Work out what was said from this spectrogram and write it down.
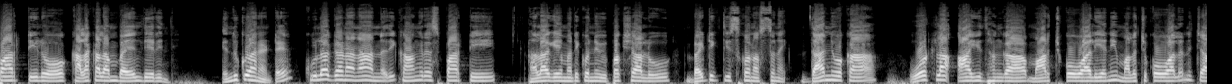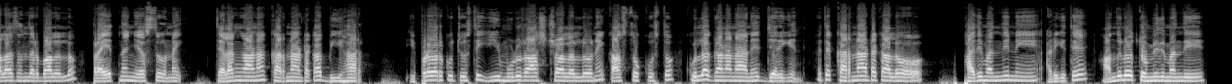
పార్టీలో కలకలం బయలుదేరింది. ఎందుకు అనంటే కులగణన అన్నది కాంగ్రెస్ పార్టీ అలాగే మరికొన్ని విపక్షాలు బయటికి తీసుకొని వస్తున్నాయి. దాన్ని ఒక ఓట్ల ఆయుధంగా మార్చుకోవాలి అని మలచుకోవాలని చాలా సందర్భాలలో ప్రయత్నం చేస్తూ ఉన్నాయి. తెలంగాణ కర్ణాటక బీహార్. ఇప్పటివరకు చూస్తే ఈ మూడు రాష్ట్రాలలోనే కాస్తో కూస్తో కుల గణన అనేది జరిగింది. అయితే కర్ణాటకలో పది మందిని అడిగితే అందులో తొమ్మిది మంది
